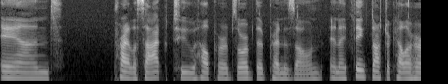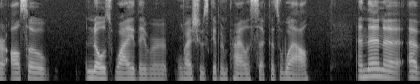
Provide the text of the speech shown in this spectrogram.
and Prilosec to help her absorb the prednisone. And I think Dr. Kelleher also knows why they were why she was given Prilosec as well. And then a, a,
